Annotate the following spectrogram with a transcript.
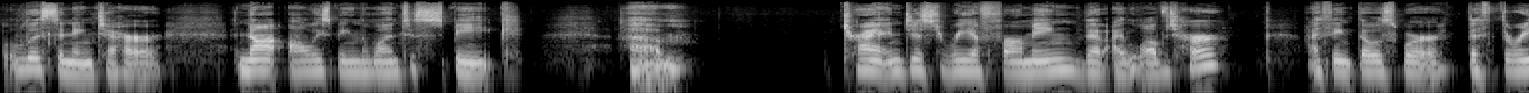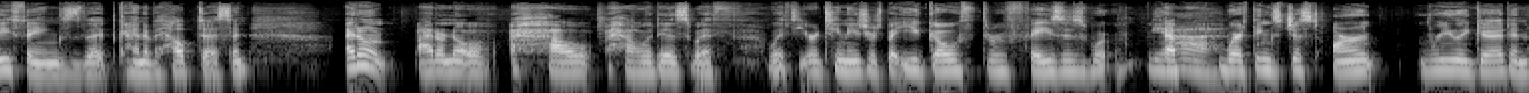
listening to her, not always being the one to speak, um, trying and just reaffirming that I loved her. I think those were the three things that kind of helped us. And I don't, I don't know how how it is with with your teenagers, but you go through phases where Yeah. where things just aren't really good. And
